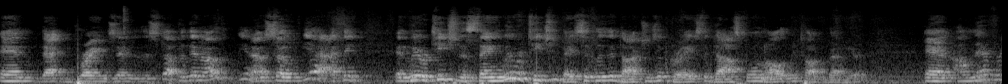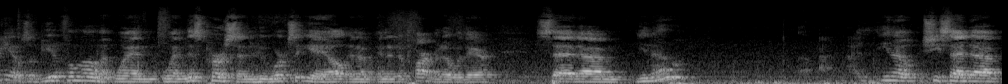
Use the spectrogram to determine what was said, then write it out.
and that brings into the stuff. But then, I, you know, so yeah, I think, and we were teaching this thing. We were teaching basically the doctrines of grace, the gospel, and all that we talk about here. And I'll never forget. It was a beautiful moment when when this person who works at Yale in a, in a department over there said, um, you know, I, you know, she said, uh,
